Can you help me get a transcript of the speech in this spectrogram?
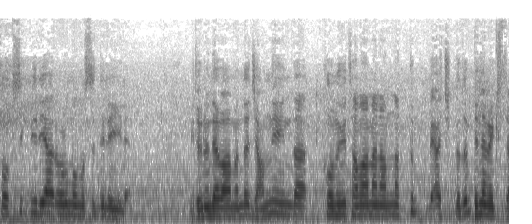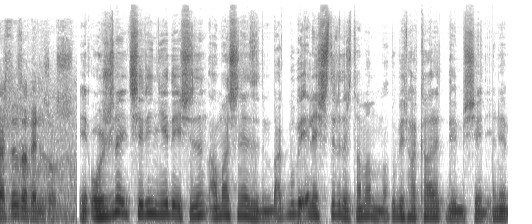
toksik bir yer olmaması dileğiyle. Videonun devamında canlı yayında konuyu tamamen anlattım ve açıkladım. Dinlemek isterseniz haberiniz olsun. E, orijinal içeriği niye değiştirdin? Amaç ne dedim? Bak bu bir eleştiridir tamam mı? Bu bir hakaret değil bir şey değil. Hani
